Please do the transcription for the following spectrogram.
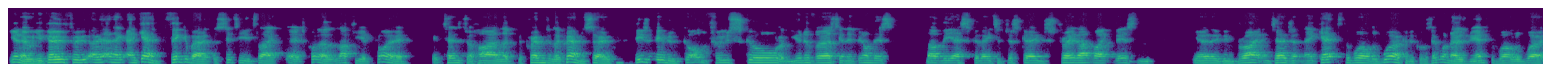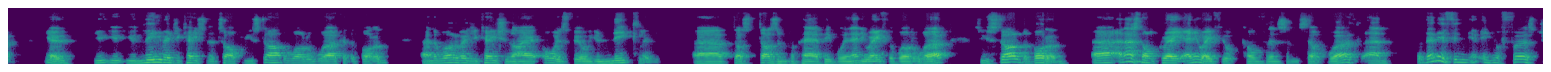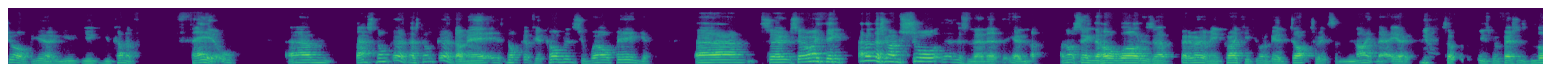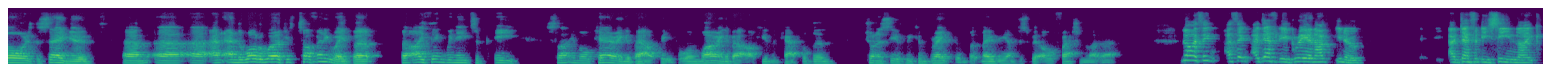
You know, you go through and, again think about it. The city is like it's quite a lucky employer. It tends to hire the, the creme de la creme. So these are people who've gone through school and university and they've been on this lovely escalator just going straight up like this and you know they've been bright intelligent and they get to the world of work and of course everyone knows when you enter the world of work you know you, you, you leave education at the top, you start the world of work at the bottom. And the world of education, I always feel uniquely uh, just doesn't prepare people in any way for the world of work. So you start at the bottom, uh, and that's not great anyway for your confidence and self worth. And but then if in, in your first job, you know, you you, you kind of fail, um, that's not good. That's not good. I mean, it's not good for your confidence, your well being, um, so, so I think, and listen, I'm sure. Listen, that you know, I'm not saying the whole world is a better. I mean, crikey, if you want to be a doctor, it's a nightmare. You know, so these professions, law is the same. You, um, uh, uh, and and the world of work is tough anyway. But but I think we need to be slightly more caring about people and worrying about our human capital than trying to see if we can break them. But maybe I'm just a bit old fashioned like that. No, I think I think I definitely agree, and I've you know, I've definitely seen like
